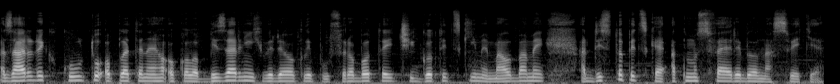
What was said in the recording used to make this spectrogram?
a zárodek kultu opleteného okolo bizarních videoklipů s roboty či gotickými malbami a dystopické atmosféry byl na světě.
